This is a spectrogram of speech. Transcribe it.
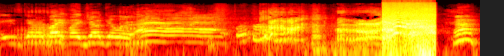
he's gonna bite my jugular. Ah! ah!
